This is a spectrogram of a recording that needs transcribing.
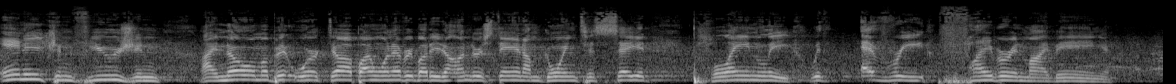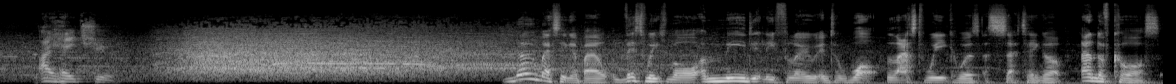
any confusion. I know I'm a bit worked up. I want everybody to understand I'm going to say it plainly with every fiber in my being. I hate you. No messing about, this week's Raw immediately flew into what last week was setting up. And of course,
